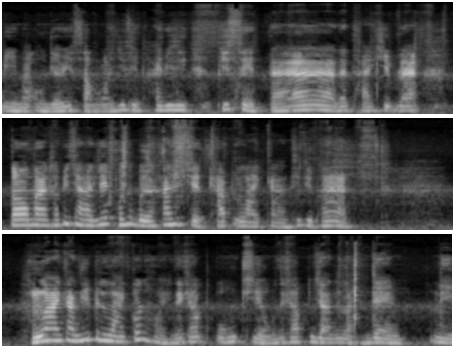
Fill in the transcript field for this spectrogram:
มีมาองค์เดียวพี่ 220 ให้พี่ที่พิเศษนะได้ท้ายคลิปแล้ว ต่อมาครับพี่ชายเลขคนเบอร์ 57 ครับ รายการที่ 15 รายการนี้เป็นลายก้นหอยนะครับ องค์เขียวนะครับ ยันหลังแดงนี่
